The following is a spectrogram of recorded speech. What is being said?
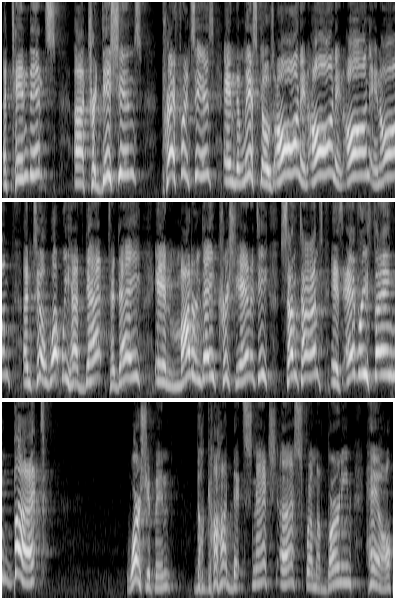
attendance, uh, traditions, preferences, and the list goes on and on and on and on until what we have got today in modern day Christianity sometimes is everything but worshiping the God that snatched us from a burning hell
